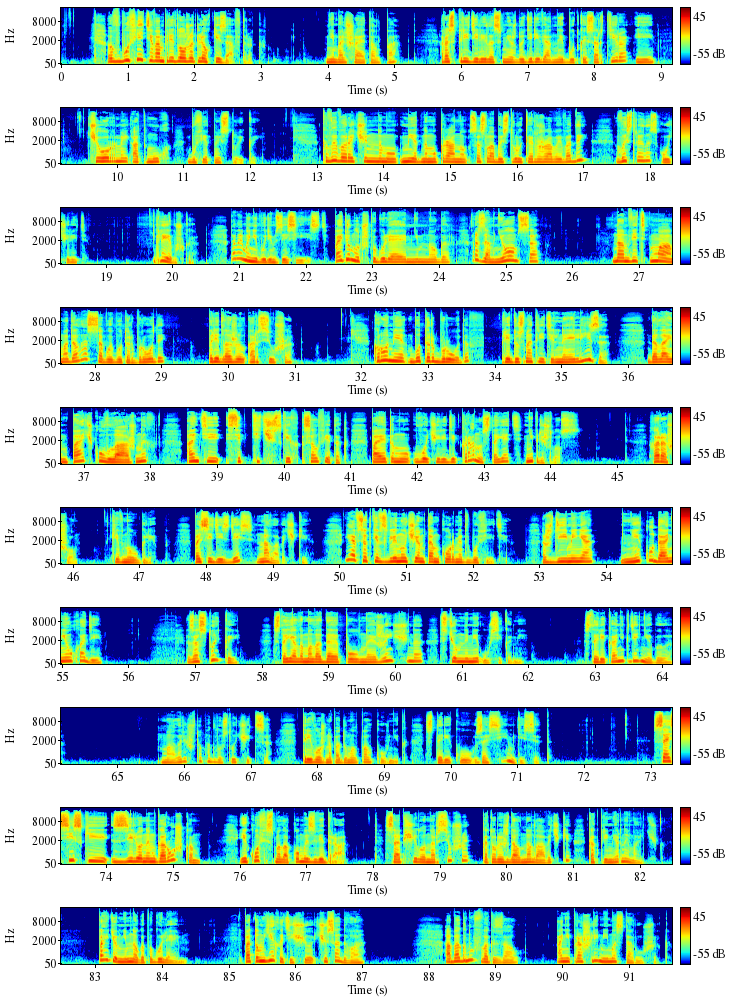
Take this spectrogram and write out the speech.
В буфете вам предложат легкий завтрак. Небольшая толпа распределилась между деревянной будкой сортира и черной от мух буфетной стойкой. К вывороченному медному крану со слабой струйкой ржавой воды выстроилась очередь. — Глебушка, давай мы не будем здесь есть. Пойдем лучше погуляем немного, разомнемся, — нам ведь мама дала с собой бутерброды, — предложил Арсюша. Кроме бутербродов, предусмотрительная Лиза дала им пачку влажных антисептических салфеток, поэтому в очереди к крану стоять не пришлось. — Хорошо, — кивнул Глеб. — Посиди здесь, на лавочке. Я все-таки взгляну, чем там кормят в буфете. Жди меня, никуда не уходи. За стойкой стояла молодая полная женщина с темными усиками. Старика нигде не было. Мало ли что могло случиться, тревожно подумал полковник. Старику за семьдесят. Сосиски с зеленым горошком и кофе с молоком из ведра, сообщил он Арсюше, который ждал на лавочке, как примерный мальчик. Пойдем немного погуляем. Потом ехать еще часа два. Обогнув вокзал, они прошли мимо старушек. —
